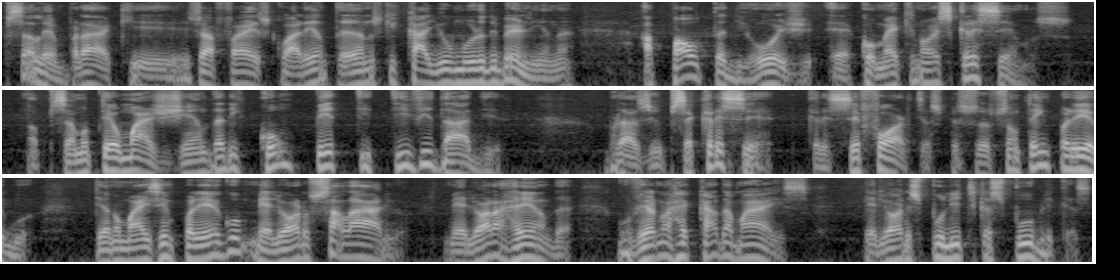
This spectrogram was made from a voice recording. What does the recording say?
precisa lembrar que já faz 40 anos que caiu o Muro de Berlim. Né? A pauta de hoje é como é que nós crescemos. Nós precisamos ter uma agenda de competitividade. O Brasil precisa crescer, crescer forte. As pessoas precisam ter emprego. Tendo mais emprego, melhora o salário melhor a renda, o governo arrecada mais, melhores políticas públicas,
